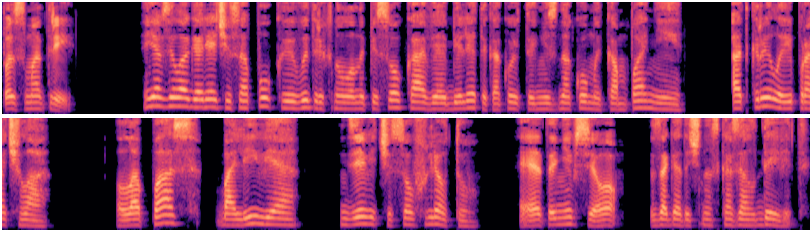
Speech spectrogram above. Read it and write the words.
Посмотри. Я взяла горячий сапог и вытряхнула на песок авиабилеты какой-то незнакомой компании, открыла и прочла. Ла-Пас, Боливия, девять часов лету. Это не все», — загадочно сказал Дэвид.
